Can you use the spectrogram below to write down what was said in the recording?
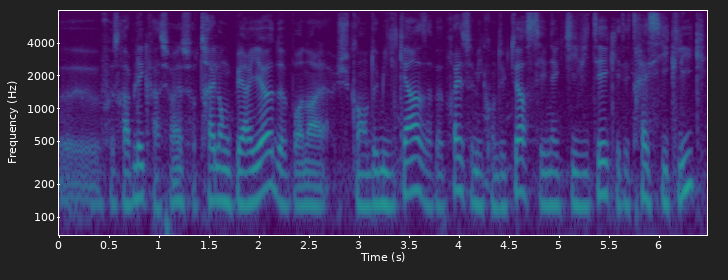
il euh, faut se rappeler que enfin, sur, sur, très longue période, pendant jusqu'en 2015 à peu près, les semi-conducteurs, c'est une activité qui était très cyclique,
